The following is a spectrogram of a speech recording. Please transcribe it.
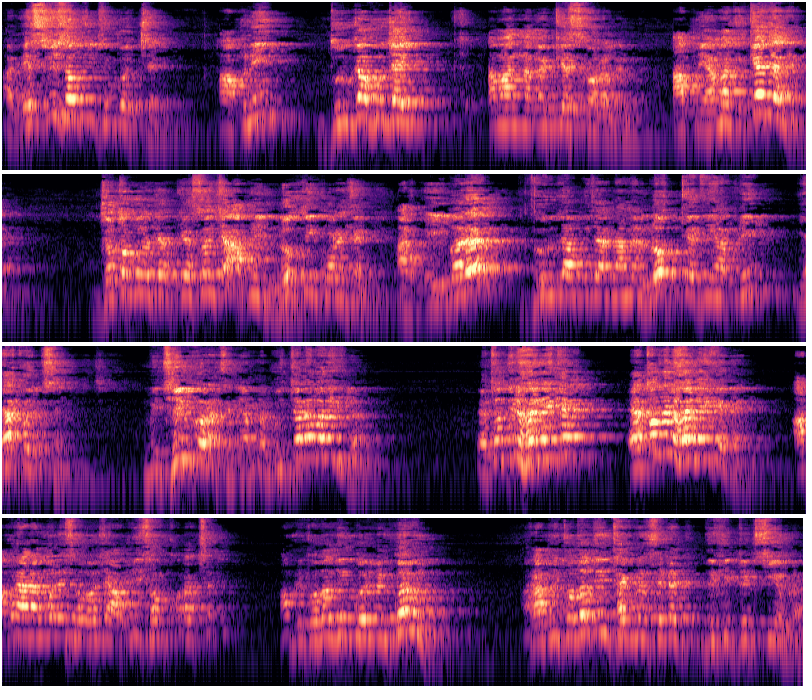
আর এসপি সব কিছু করছে। আপনি দুর্গাপূজায় আমার নামে কেস করালেন। আপনি আমাকে কে জানেন? যতগুলো কেস হয়েছে, আপনি লোকই করেছেন। আর এইবারে দুর্গাপূজার নামে লোককে দিয়ে আপনি ইয়া করছেন, মিছিল করাচ্ছেন আপনার বুঝতে না? পারি এতদিন হয় নাই কেন? এতদিন হয় নাই কেন? আপনার আমলে সব হচ্ছে আপনি সব করাচ্ছেন। আপনি কতদিন করবেন করুন। আর আপনি কতদিন থাকবেন সেটা দেখি, দেখছি আমরা।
